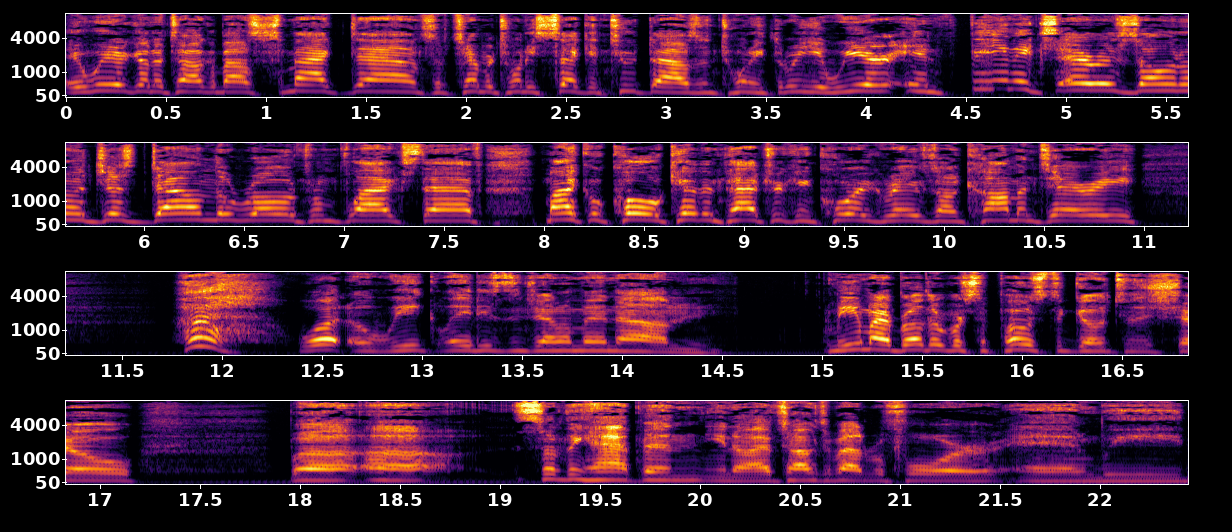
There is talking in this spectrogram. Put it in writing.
And we are going to talk about SmackDown, September 22nd, 2023. And we are in Phoenix, Arizona, just down the road from Flagstaff. Michael Cole, Kevin Patrick, and Corey Graves on commentary. what a week, ladies and gentlemen. Um, me and my brother were supposed to go to the show, but uh, something happened. You know, I've talked about it before, and we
